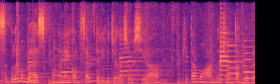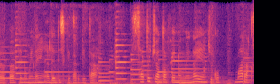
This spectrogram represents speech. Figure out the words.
Sebelum membahas mengenai konsep dari gejala sosial, kita mau ambil contoh beberapa fenomena yang ada di sekitar kita. Satu contoh fenomena yang cukup marak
